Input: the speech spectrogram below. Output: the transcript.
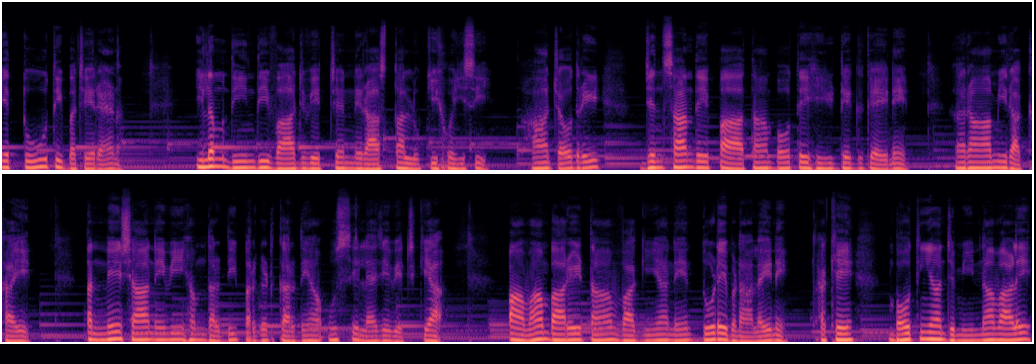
ਇਹ ਤੂਤ ਹੀ ਬਚੇ ਰਹਿਣ। ਇਲਮ ਦੀਨ ਦੀ ਆਵਾਜ਼ ਵਿੱਚ ਨਿਰਾਸਤਾ ਲੁਕੀ ਹੋਈ ਸੀ। ਹਾਂ ਚੌਧਰੀ, ਜਿਨਸਾਂ ਦੇ ਭਾ ਤਾਂ ਬਹੁਤੇ ਹੀ ਡਿੱਗ ਗਏ ਨੇ। ਆਰਾਮ ਹੀ ਰੱਖ ਆਏ। ਧੰਨੇ ਸ਼ਾਹ ਨੇ ਵੀ ਹਮਦਰਦੀ ਪ੍ਰਗਟ ਕਰਦਿਆਂ ਉਸੇ ਲਹਿਜੇ ਵਿੱਚ ਕਿਹਾ, ਭਾਵਾਂ ਬਾਰੇ ਤਾਂ ਵਾਗੀਆਂ ਨੇ ਦੋੜੇ ਬਣਾ ਲਏ ਨੇ। ਅਖੇ ਬਹੁਤੀਆਂ ਜ਼ਮੀਨਾਂ ਵਾਲੇ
